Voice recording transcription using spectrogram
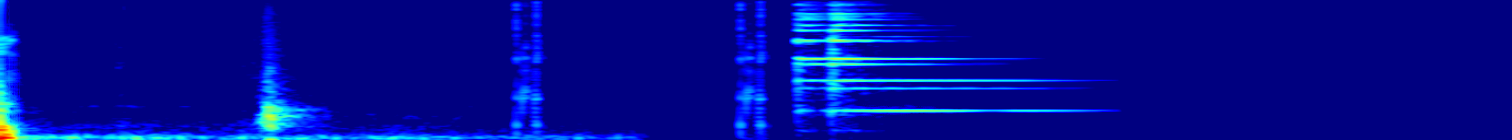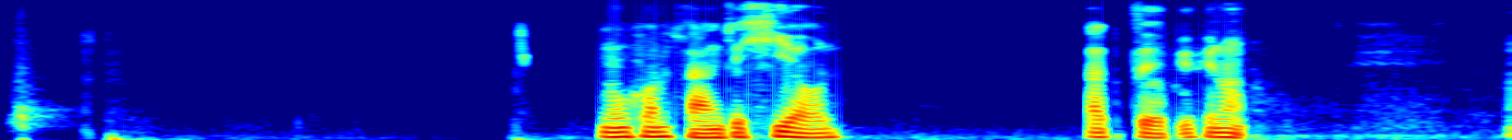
นะ หนูค่อนข้างจะเขียวตักเติบอยู่พี่น้องเอ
